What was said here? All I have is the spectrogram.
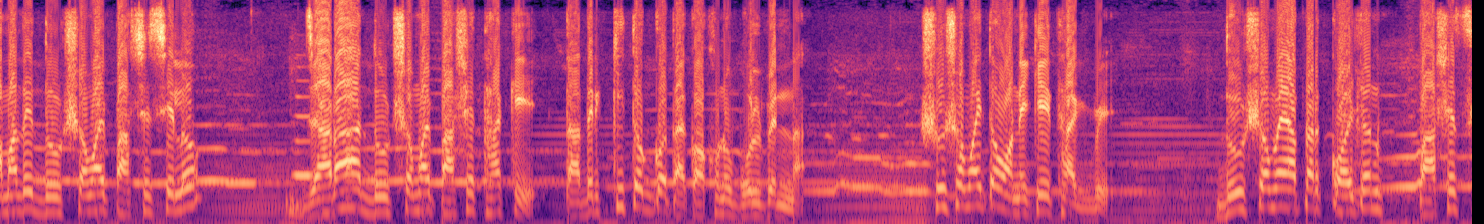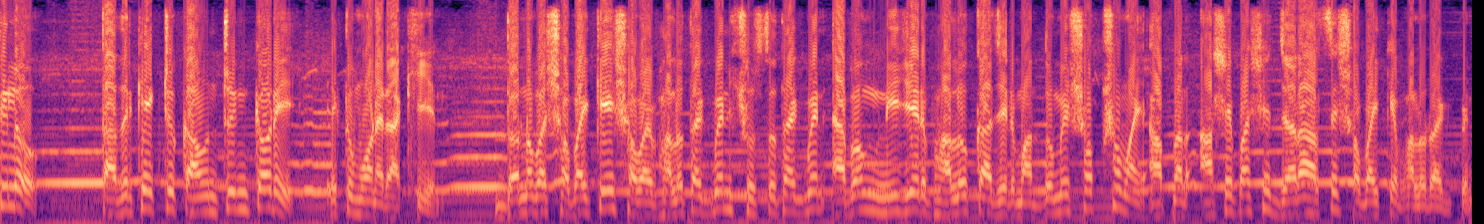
আমাদের দুঃসময় পাশে ছিল যারা দুঃসময় পাশে থাকে, তাদের কৃতজ্ঞতা কখনো ভুলবেন না। সুসময় তো অনেকেই থাকবে। দুঃসময় আপনার কয়জন পাশে ছিল, তাদেরকে একটু কাউন্টিং করে একটু মনে রাখিয়েন। ধন্যবাদ সবাইকে, সবাই ভালো থাকবেন, সুস্থ থাকবেন এবং নিজের ভালো কাজের মাধ্যমে সবসময় আপনার আশেপাশে যারা আছে সবাইকে ভালো রাখবেন।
